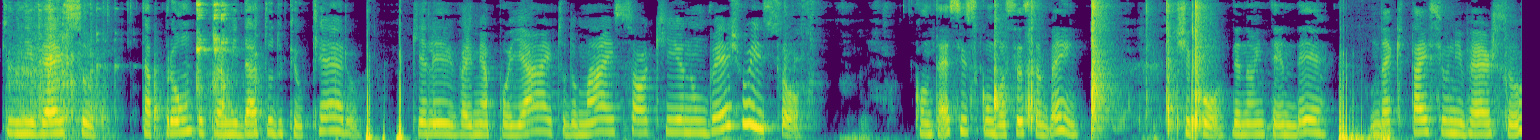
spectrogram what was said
que o universo tá pronto para me dar tudo que eu quero, que ele vai me apoiar e tudo mais, só que eu não vejo isso. Acontece isso com vocês também? Tipo, de não entender onde é que tá esse universo?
